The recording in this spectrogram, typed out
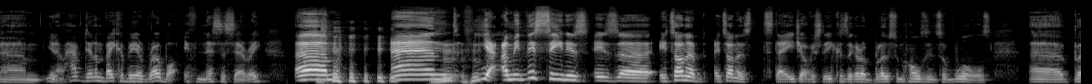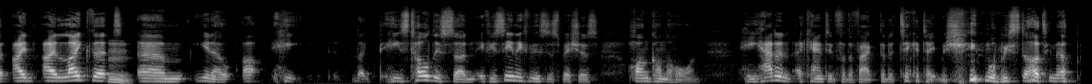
Um, you know, have Dylan Baker be a robot if necessary. Um, and yeah, I mean, this scene is is uh, it's on a it's on a stage obviously because they're going to blow some holes in some walls. Uh, but I I like that um, you know uh, he like he's told his son if you see anything suspicious, honk on the horn. He hadn't accounted for the fact that a ticker tape machine will be starting up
